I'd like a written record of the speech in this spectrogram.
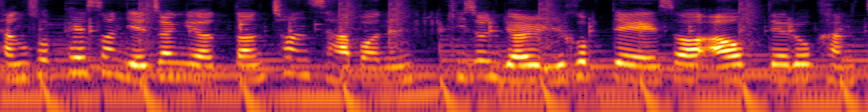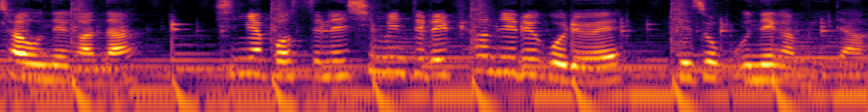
당소 폐선 예정이었던 1004번은 기존 17대에서 9대로 감차 운행하나 심야버스는 시민들의 편의를 고려해 계속 운행합니다.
